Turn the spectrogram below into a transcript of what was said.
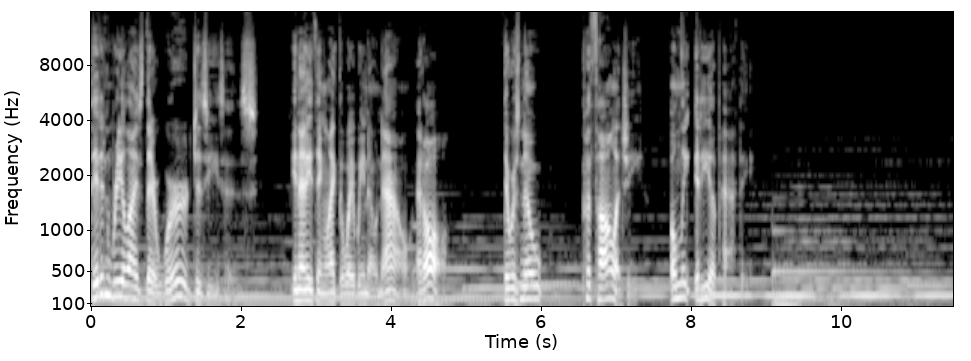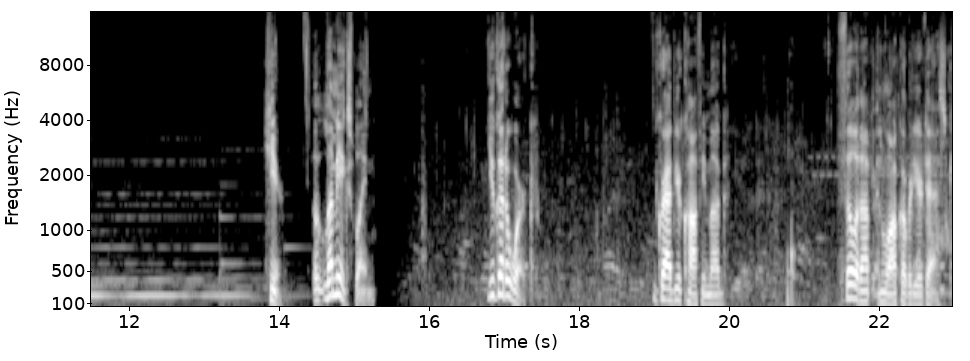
They didn't realize there were diseases in anything like the way we know now at all. There was no pathology, only idiopathy. Here, let me explain. You go to work, Grab your coffee mug. Fill it up and walk over to your desk.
